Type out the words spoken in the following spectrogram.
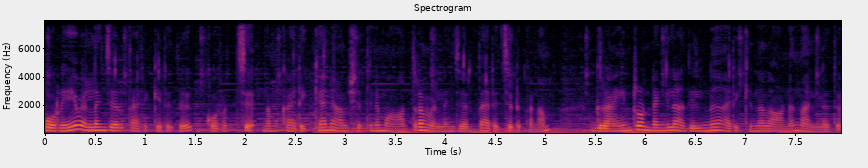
കുറേ വെള്ളം ചേർത്ത് അരയ്ക്കരുത്. കുറച്ച് നമുക്ക് അരയ്ക്കാൻ ആവശ്യത്തിന് മാത്രം വെള്ളം ചേർത്ത് അരച്ചെടുക്കണം. ഗ്രൈൻഡർ ഉണ്ടെങ്കിൽ അതിൽ നിന്ന് അരയ്ക്കുന്നതാണ് നല്ലത്.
